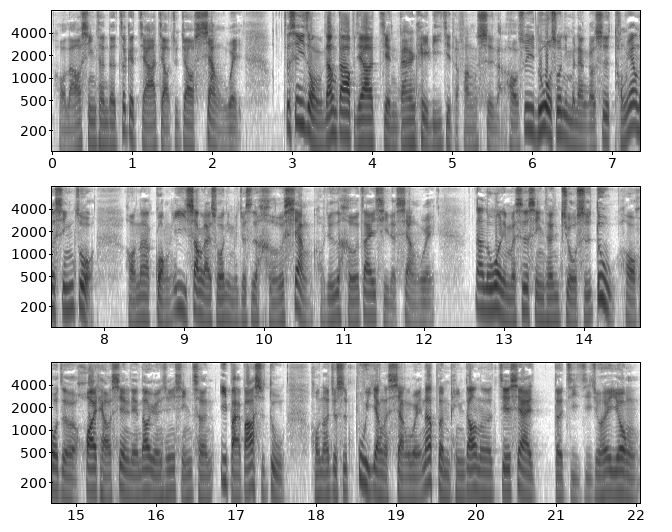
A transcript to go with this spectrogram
好，然后形成的这个夹角就叫相位。这是一种让大家比较简单可以理解的方式了。好，所以如果说你们两个是同样的星座，好，那广义上来说，你们就是合相，好，就是合在一起的相位。那如果你们是形成九十度，好，或者画一条线连到圆心形成一百八十度，好，那就是不一样的相位。那本频道呢，接下来的几集就会用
